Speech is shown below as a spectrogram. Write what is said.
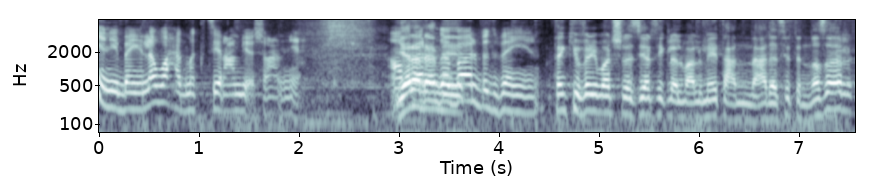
هين يبين لو واحد ما كثير عم يقشع منيح يارا نعمة- دبل بتبين. thank you very much لزيارتك للمعلومات عن عدسات النظر.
